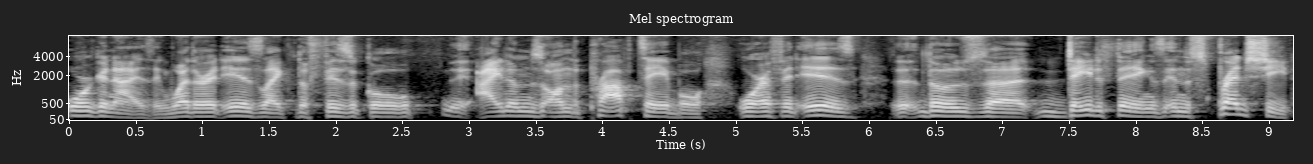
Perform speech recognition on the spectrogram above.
organizing, whether it is like the physical items on the prop table, or if it is uh, those uh, data things in the spreadsheet.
